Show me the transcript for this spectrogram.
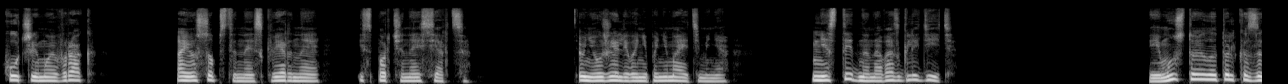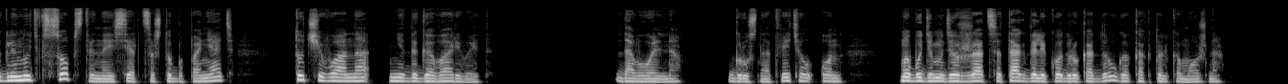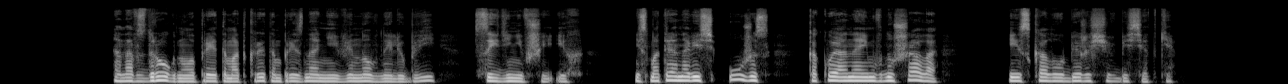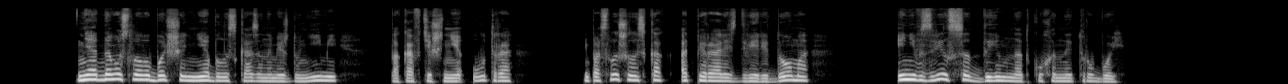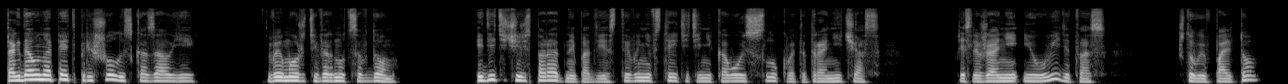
Худший мой враг — мое собственное скверное, испорченное сердце. Неужели вы не понимаете меня? Мне стыдно на вас глядеть. Ему стоило только заглянуть в собственное сердце, чтобы понять то, чего она не договаривает. «Довольно», — грустно ответил он. «Мы будем держаться так далеко друг от друга, как только можно». Она вздрогнула при этом открытом признании виновной любви, соединившей их, несмотря на весь ужас, какой она им внушала, и искала убежище в беседке. Ни одного слова больше не было сказано между ними, пока в тишине утра не послышалось, как отпирались двери дома, и не взвился дым над кухонной трубой. Тогда он опять пришел и сказал ей, «Вы можете вернуться в дом. Идите через парадный подъезд, и вы не встретите никого из слуг в этот ранний час. Если же они и увидят вас, что вы в пальто,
